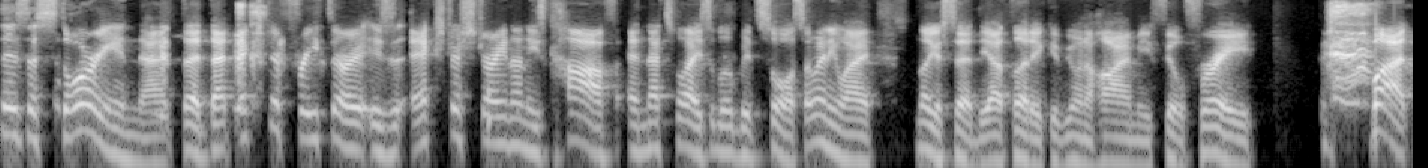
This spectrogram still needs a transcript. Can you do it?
there's a story in that that that extra free throw is extra strain on his calf, and that's why he's a little bit sore. So anyway, like I said, the Athletic, if you want to hire me, feel free. But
